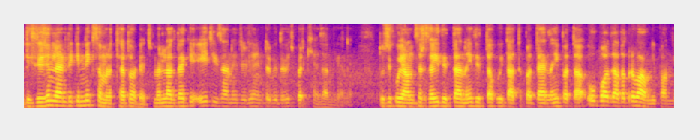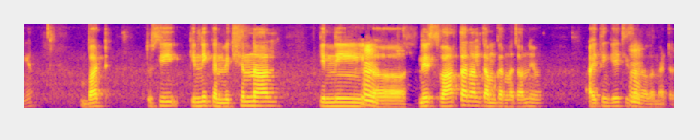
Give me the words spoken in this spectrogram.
ਡਿਸੀਜਨ ਲੈਣ ਦੀ ਕਿੰਨੀ ਸਮਰੱਥਾ ਤੁਹਾਡੇ 'ਚ? ਮੈਨੂੰ ਲੱਗਦਾ ਕਿ ਇਹ ਚੀਜ਼ਾਂ ਨੇ ਜਿਹੜੀਆਂ ਇੰਟਰਵਿਊ ਦੇ ਵਿੱਚ ਪਰਖੀਆਂ ਜਾਂਦੀਆਂ ਨੇ। ਤੁਸੀਂ ਕੋਈ ਆਨਸਰ ਸਹੀ ਦਿੱਤਾ ਨਹੀਂ ਦਿੱਤਾ ਕੋਈ ਤੱਤ ਪਤਾ ਹੈ ਨਹੀਂ ਪਤਾ ਉਹ ਬਹੁਤ ਜ਼ਿਆਦਾ ਪ੍ਰਭਾਵ ਨਹੀਂ ਪਾਉਂਦੀਆਂ। ਬਟ ਤੁਸੀਂ ਕਿੰਨੀ ਕਨਵਿਕਸ਼ਨ ਨਾਲ ਕਿੰਨੀ ਨਿਸਵਾਰਥਤਾ ਨਾਲ ਕੰਮ ਕਰਨਾ ਚਾਹੁੰਦੇ ਹੋ? ਆਈ ਥਿੰਕ ਇਹ ਚੀਜ਼ਾਂ। ਜ਼ਿਆਦਾ ਮੈਟਰ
